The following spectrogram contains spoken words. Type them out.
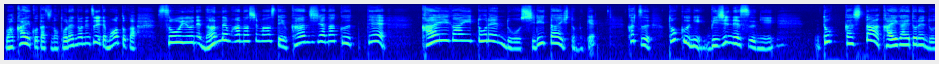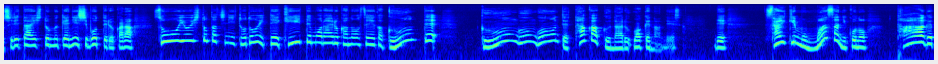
若い子たちのトレンドについてもとかそういうね何でも話しますっていう感じじゃなくって海外トレンドを知りたい人向けかつ特にビジネスに特化した海外トレンドを知りたい人向けに絞ってるからそういう人たちに届いて聞いてもらえる可能性がぐーんってぐんぐんぐんって高くなるわけなんです。で最近もまさにこのターゲッ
